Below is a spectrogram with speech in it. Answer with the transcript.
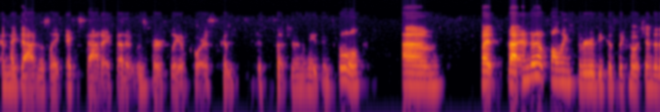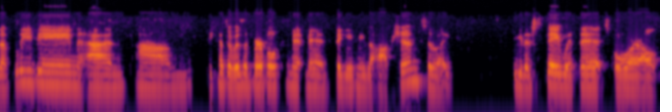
and my dad was like ecstatic that it was Berkeley, of course, because it's such an amazing school. Um, but that ended up falling through because the coach ended up leaving, and um, because it was a verbal commitment, they gave me the option to like either stay with it or else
